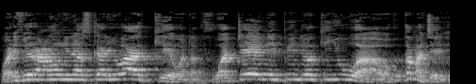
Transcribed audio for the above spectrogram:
Kwani Firauni na askari wake watakufuateni pindi wakijua wakukamateni.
